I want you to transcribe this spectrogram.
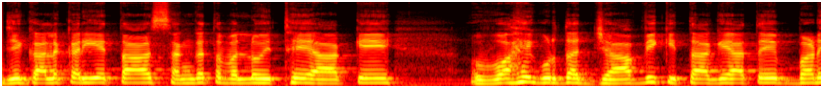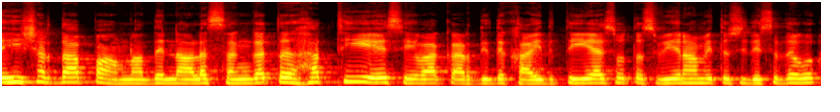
ਜੇ ਗੱਲ ਕਰੀਏ ਤਾਂ ਸੰਗਤ ਵੱਲੋਂ ਇੱਥੇ ਆ ਕੇ ਵਾਹਿਗੁਰੂ ਦਾ ਜਾਪ ਵੀ ਕੀਤਾ ਗਿਆ ਤੇ ਬੜੀ ਹੀ ਸ਼ਰਧਾ ਭਾਵਨਾ ਦੇ ਨਾਲ ਸੰਗਤ ਹੱਥੀ ਇਹ ਸੇਵਾ ਕਰਦੀ ਦਿਖਾਈ ਦਿੱਤੀ ਹੈ। ਸੋ ਤਸਵੀਰਾਂ ਵੀ ਤੁਸੀਂ ਦੇਖ ਸਕਦੇ ਹੋ।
